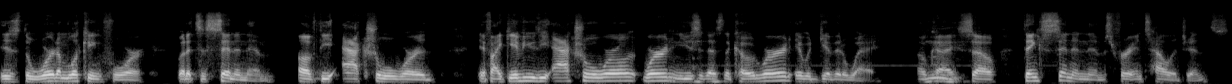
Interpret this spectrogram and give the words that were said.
is the word I'm looking for, but it's a synonym of the actual word. If I give you the actual word, word and use it as the code word, it would give it away. Okay, Mm. so think synonyms for intelligence.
